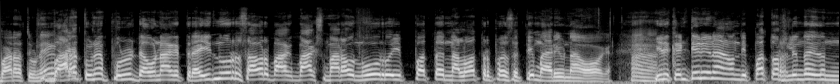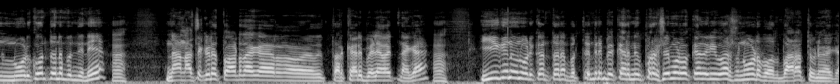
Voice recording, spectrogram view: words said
ಭಾರತುಣೆ ತುಣೆ. ಬಾರ ತುಣೆ ಫುಲ್ ಡೌನ್ ಆಗುತ್ತೆ ಐನೂರು ಸಾವಿರ ಬಾಕ್ ಬಾಕ್ಸ್ ಮಾರೋ ನೂರು ಇಪ್ಪತ್ತು ನಲ್ವತ್ತು ರೂಪಾಯಿ ಸತಿ ಮಾರೀವಿ ನಾವು ಅವಾಗ. ಇದು ಕಂಟಿನ್ಯೂ ನಾನು ಒಂದು ಇಪ್ಪತ್ತು ವರ್ಷದಿಂದ ಇದನ್ನು ನೋಡ್ಕೊತಾನೆ ಬಂದೀನಿ. ನಾನು ಆಚೆ ಕಡೆ ತೋಟದಾಗ ತರಕಾರಿ ಬೆಳೆ ಹೊತ್ನಾಗ ಹಾಂ. ಈಗನೂ ನೋಡ್ಕೊಂತಾನೆ ಬರ್ತೇನೆ. ರೀ ಬೇಕಾದ್ರೆ ನೀವು ಪರೀಕ್ಷೆ ಮಾಡ್ಬೇಕಂದ್ರೆ ಈ ವರ್ಷ ನೋಡ್ಬೋದು ಭಾರತ್ ತುಣಿಯಾಗ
